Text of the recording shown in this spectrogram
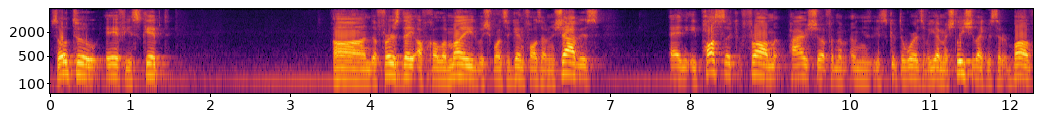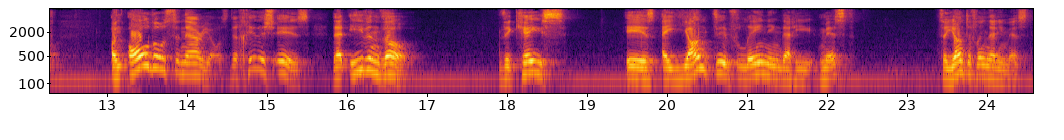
So too, if he skipped on the first day of cholamoyid, which once again falls out on Shabbos, and a pasuk from Parsha, from the, and you skip the words of Yom Shlishi, like we said above. On all those scenarios, the chiddush is that even though the case is a yontiv laning that he missed, it's a laning that he missed.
